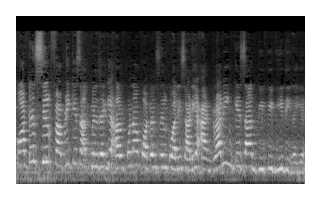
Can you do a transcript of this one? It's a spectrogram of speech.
कॉटन सिल्क फैब्रिक के साथ मिल जाएगी। अल्पना कॉटन सिल्क वाली साड़ी एंड रनिंग के साथ बीपी भी दी गई है।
